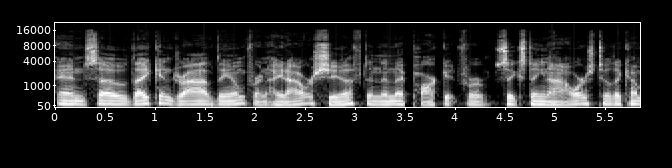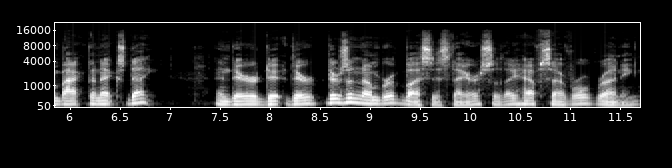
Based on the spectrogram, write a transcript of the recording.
And so they can drive them for an eight hour shift and then they park it for 16 hours till they come back the next day. And there, there, there's a number of buses there, so they have several running,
